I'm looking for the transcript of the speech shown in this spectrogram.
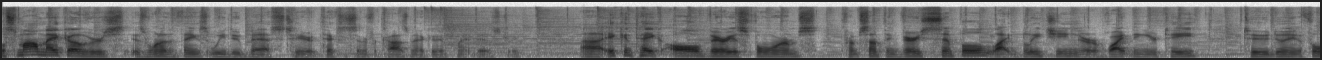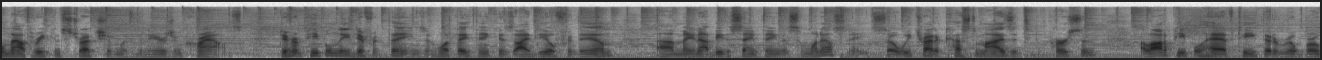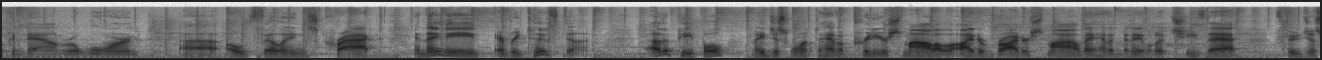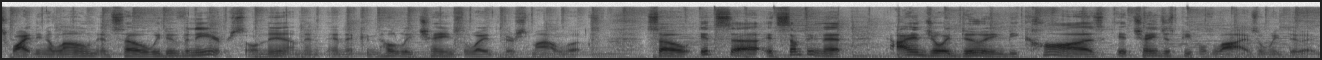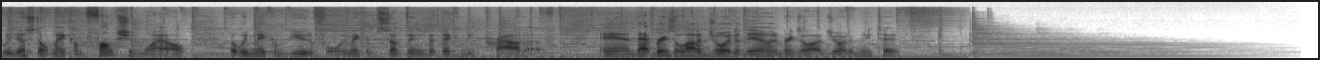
Well, Smile Makeovers is one of the things that we do best here at Texas Center for Cosmetic and Implant Dentistry. Uh, it can take all various forms from something very simple like bleaching or whitening your teeth to doing a full mouth reconstruction with veneers and crowns. Different people need different things and what they think is ideal for them uh, may not be the same thing that someone else needs. So we try to customize it to the person. A lot of people have teeth that are real broken down, real worn, uh, old fillings, cracked, and they need every tooth done. Other people may just want to have a prettier smile, a lighter, brighter smile. They haven't been able to achieve that through just whitening alone, and so we do veneers on them, and, and it can totally change the way that their smile looks. So it's, uh, it's something that I enjoy doing because it changes people's lives when we do it. We just don't make them function well, but we make them beautiful. We make them something that they can be proud of. And that brings a lot of joy to them and it brings a lot of joy to me too.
